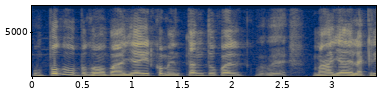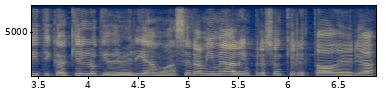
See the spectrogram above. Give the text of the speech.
un poco como para ya ir comentando cuál eh, más allá de la crítica qué es lo que deberíamos hacer. A mí me da la impresión que el Estado debería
